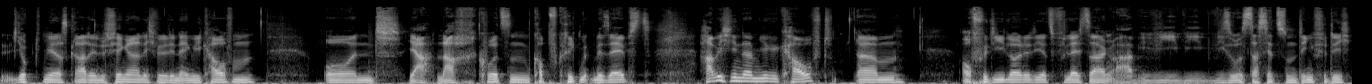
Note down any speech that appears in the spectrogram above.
juckt mir das gerade in den Fingern, ich will den irgendwie kaufen. Und ja, nach kurzem Kopfkrieg mit mir selbst habe ich ihn dann mir gekauft. Ähm, auch für die Leute, die jetzt vielleicht sagen, ah, wie, wie, wie, wieso ist das jetzt so ein Ding für dich?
